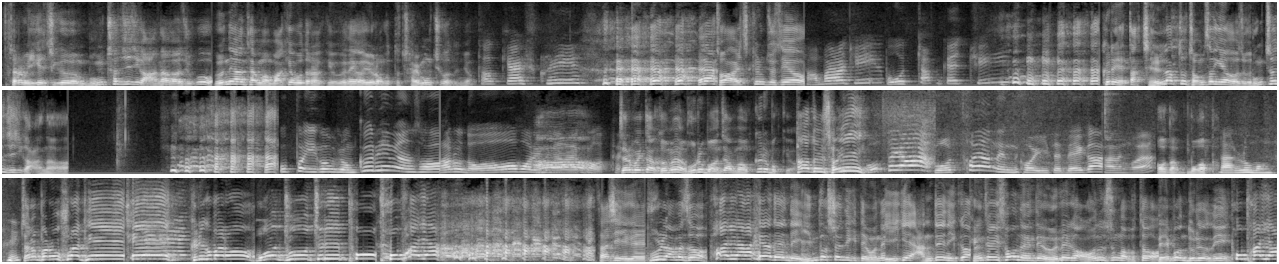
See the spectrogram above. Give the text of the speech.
자 여러분 이게 지금 뭉쳐지지가 않아가지고 은혜한테 한번 맡겨보도록 할게요. 은혜가 이런 것도 잘 뭉치거든요? 저기 아이스크림. 저 아이스크림 주세요. 잡아야지. 못 잡겠지. 그래 딱 젤라또 점성이어가지고 뭉쳐지지가 않아 오빠 이거 그럼 끓이면서 바로 넣어버리는 게 나을 것 같아. 자 여러분 일단 그러면 물을 먼저 한번 끓여볼게요. 하나 둘 서이 워터야! 워터야는 거의 이제 내가 하는 거야? 어 나 목 아파. 날로 먹네. 자 그럼 바로 후라이팬 팅! 그리고 바로 one two three four! four fire 사실 이게 불 나면서 fire 해야 되는데 인덕션이기 때문에 이게 안 되니까 굉장히 서운했는데 은혜가 어느 순간부터 네번 누르더니 포파야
